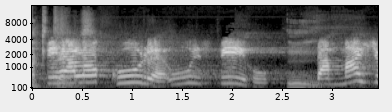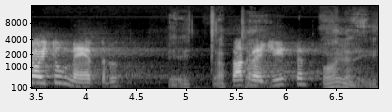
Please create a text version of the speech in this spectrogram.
espirro é bactérias? a loucura. O espirro Hum. dá mais de 8 metros. Eita, Tu acredita? Olha aí.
